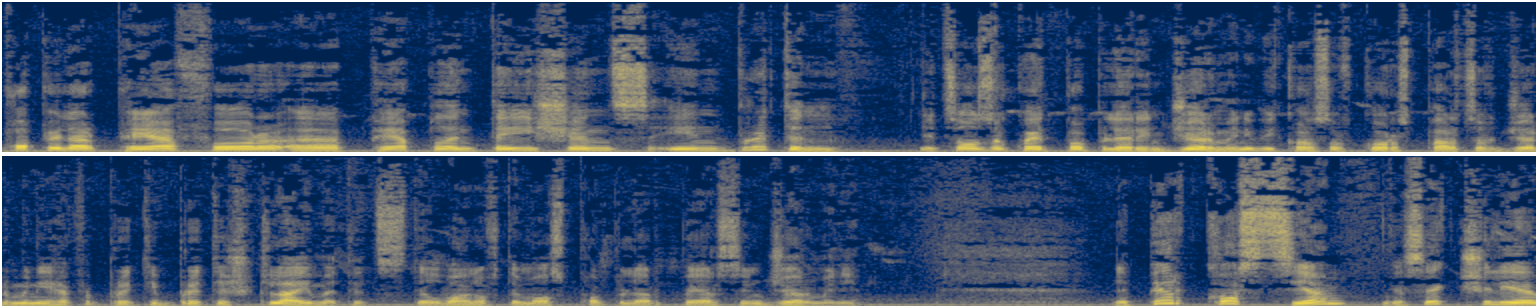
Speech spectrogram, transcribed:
popular pear for uh, pear plantations in Britain. It's also quite popular in Germany because of course parts of Germany have a pretty British climate. It's still one of the most popular pears in Germany. The pear Coscia is actually a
